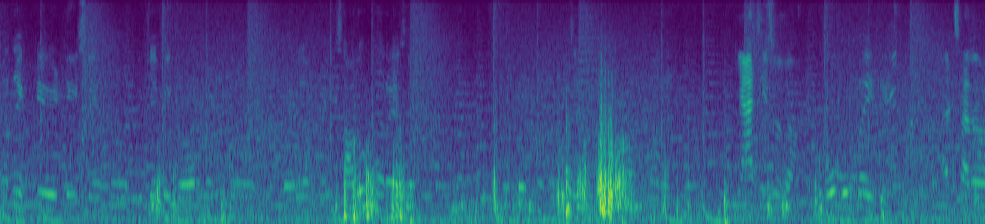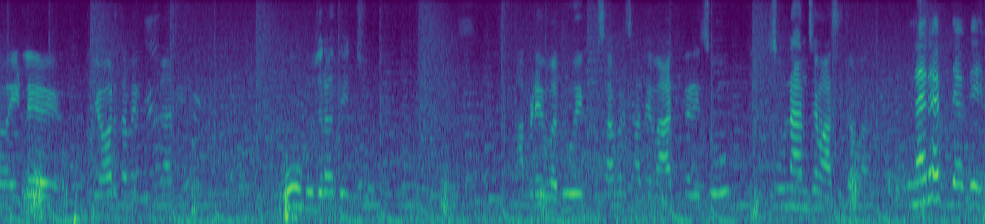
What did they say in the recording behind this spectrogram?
કનેક્ટિવિટી છે તો બીજેપી ગવર્મેન્ટ તો ડેવલપમેન્ટ સારું કરે છે. ક્યાંથી છો તમે? હું મુંબઈથી છું. અચ્છા તો એટલે પ્યોર તમે ગુજરાતી છો? હું ગુજરાતી જ છું. આપણે વધુ એક મુસાફર સાથે વાત કરીશું. શું નામ છે માસી તમારું? નરકદાબેન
